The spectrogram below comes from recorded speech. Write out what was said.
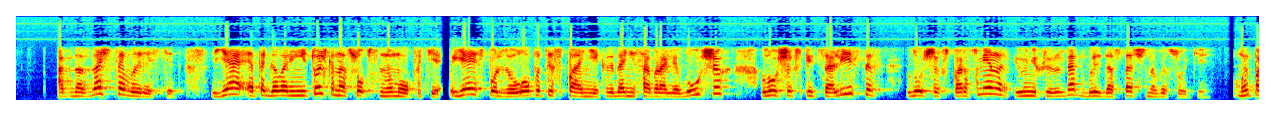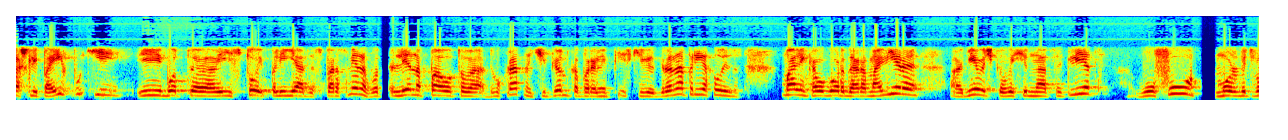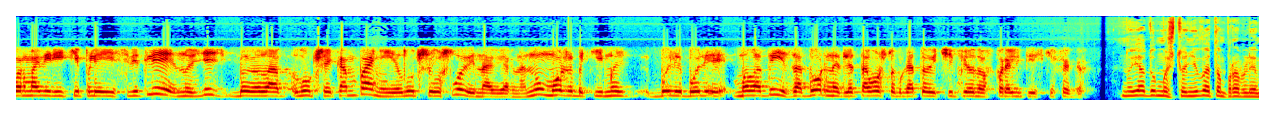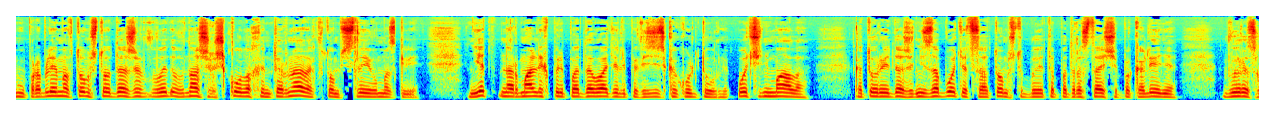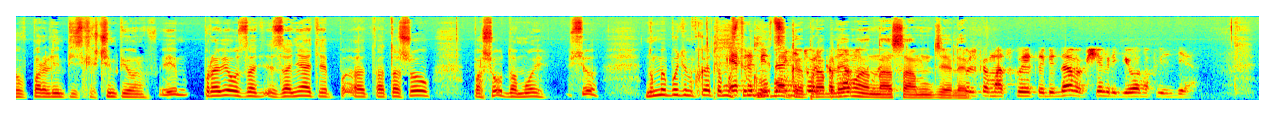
однозначно вырастет. Я это говорю не только на собственном опыте. Я использовал опыт Испании, когда они собрали лучших, лучших специалистов, лучших спортсменов, и у них результаты были достаточно высокие. Мы пошли по их пути, и вот э, из той плеяды спортсменов, вот Лена Паутова, двукратная чемпионка паралимпийских игр, она приехала из маленького города Арамавира, э, девочка 18 лет, в Уфу, может быть, в Армавире теплее и светлее, но здесь была лучшая компания и лучшие условия, наверное. Ну, может быть, и мы были более молодые, задорные для того, чтобы готовить чемпионов Паралимпийских игр. Но я думаю, что не в этом проблема. Проблема в том, что даже в, в наших школах-интернатах, в том числе и в Москве, нет нормальных преподавателей по физической культуре. Очень мало, которые даже не заботятся о том, чтобы это подрастающее поколение выросло в паралимпийских чемпионов. Им провел занятия, отошел, пошел домой. Все. Но мы будем к этому стремиться. Глубокая проблема на самом деле. Только в Москве это беда, вообще в регионах везде.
